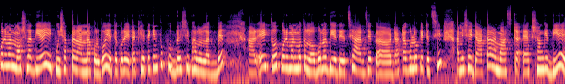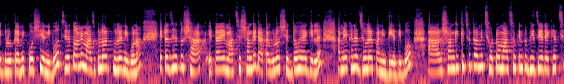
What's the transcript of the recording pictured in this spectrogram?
পরিমাণ মশলা দিয়ে এই পুঁইশাকটা রান্না করব। এতে করে এটা খেতে কিন্তু খুব বেশি ভালো লাগবে। আর এই তো পরিমাণ মতো লবণও দিয়ে দিয়েছি। আর যে ডাটাগুলো কেটেছি, আমি সেই ডাটা আর মাছটা একসঙ্গে দিয়ে এগুলোকে আমি কষিয়ে নিব। যেহেতু আমি মাছগুলো আর তুলে নিব না, এটা যেহেতু শাক এটা এই মাছের সঙ্গে ডাটাগুলো সিদ্ধ হয়ে গেলে আমি এখানে ঝোলের পানি দিয়ে দিব। আর সঙ্গে কিছুটা আমি ছোট মাছও কিন্তু ভিজিয়ে রেখেছি।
